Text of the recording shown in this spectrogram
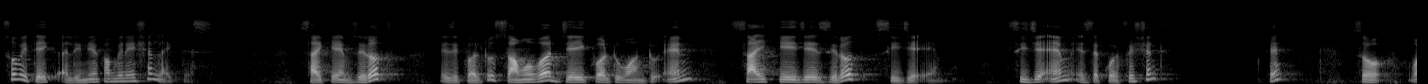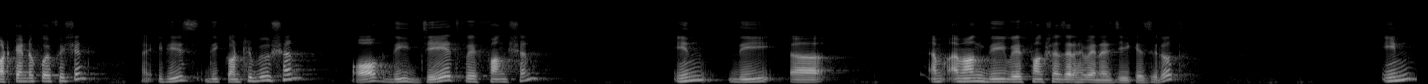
So, we take a linear combination like this psi k m 0th is equal to sum over j equal to 1 to n psi k j 0th c j m. c j m is the coefficient. Okay. So, what kind of coefficient? It is the contribution of the jth wave function in the uh, among the wave functions that have energy k zeroth in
